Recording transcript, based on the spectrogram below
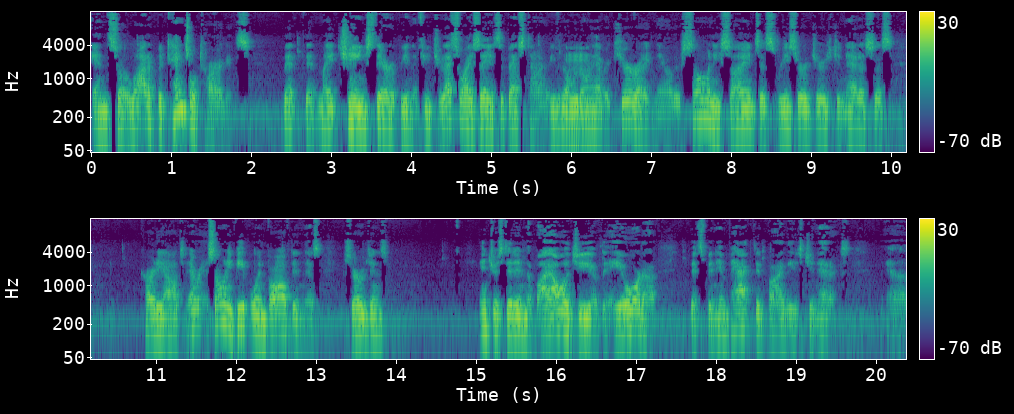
and so a lot of potential targets. That, that might change therapy in the future. That's why I say it's the best time, even though we mm-hmm. don't have a cure right now. There's so many scientists, researchers, geneticists, cardiologists, every, so many people involved in this, surgeons, interested in the biology of the aorta that's been impacted by these genetics. Uh,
